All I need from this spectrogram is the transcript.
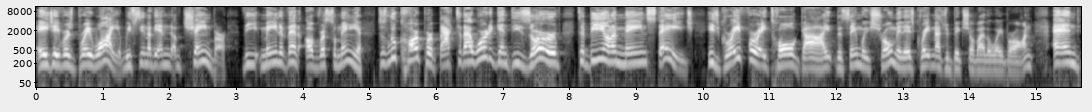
AJ versus Bray Wyatt. We've seen at the end of Chamber, the main event of WrestleMania. Does Luke Harper, back to that word again, deserve to be on a main stage? He's great for a tall guy, the same way Strowman is. Great match with Big Show, by the way, Braun. And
